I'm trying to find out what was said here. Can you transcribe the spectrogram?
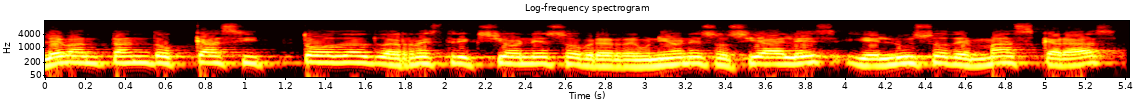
levantando casi todas las restricciones sobre reuniones sociales y el uso de máscaras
